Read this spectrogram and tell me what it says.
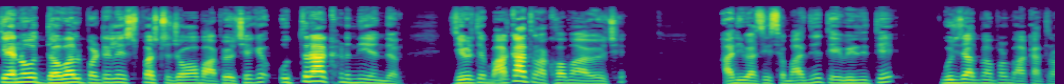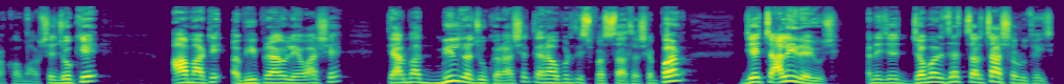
તેનો ધવલ પટેલે સ્પષ્ટ જવાબ આપ્યો છે કે ઉત્તરાખંડની અંદર જેવી રીતે બાકાત રાખવામાં આવ્યો છે, આદિવાસી સમાજને તેવી રીતે ગુજરાતમાં પણ બાકાત રાખવામાં આવશે. જો કે આ માટે અભિપ્રાયો લેવાશે, ત્યારબાદ બિલ રજૂ કરાશે, તેના ઉપરથી સ્પષ્ટતા થશે. પણ જે ચાલી રહ્યું છે અને જે જબરજસ્ત ચર્ચા શરૂ થઈ છે,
